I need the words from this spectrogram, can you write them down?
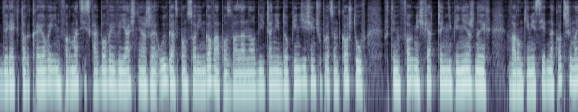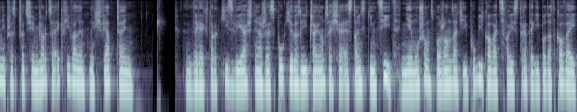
Dyrektor Krajowej Informacji Skarbowej wyjaśnia, że ulga sponsoringowa pozwala na odliczenie do 50% kosztów, w tym w formie świadczeń niepieniężnych. Warunkiem jest jednak otrzymanie przez przedsiębiorcę ekwiwalentnych świadczeń. Dyrektor KIS wyjaśnia, że spółki rozliczające się estońskim CIT nie muszą sporządzać i publikować swojej strategii podatkowej,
